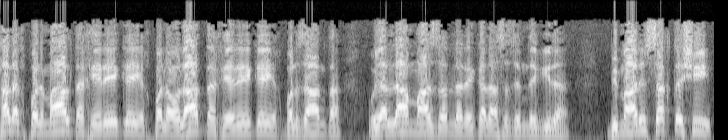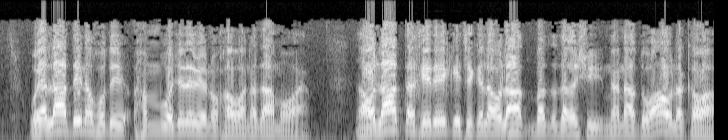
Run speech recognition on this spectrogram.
خلک خپل مال ته خیره کوي خپل اولاد ته خیره کوي خپل ځان ته وی الله ما زر لره کدا سه زندگی ده بیماری سخت شي وی الله دینه خو دې هم وجره وینو خو نه دا موایا اولاد ته خیره کې چې کله اولاد بد دغه شي نه نه دعا ولکوا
